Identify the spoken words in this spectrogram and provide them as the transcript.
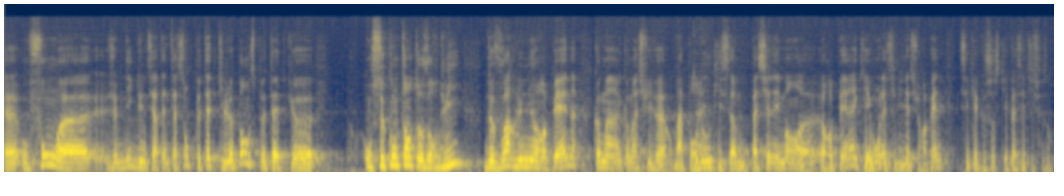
euh, au fond, euh, je me dis que d'une certaine façon, peut-être qu'ils le pensent, peut-être qu'on se contente aujourd'hui de voir l'Union européenne comme un, comme un suiveur. Bah, pour nous qui sommes passionnément européens et qui aimons la civilisation européenne, c'est quelque chose qui n'est pas satisfaisant.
